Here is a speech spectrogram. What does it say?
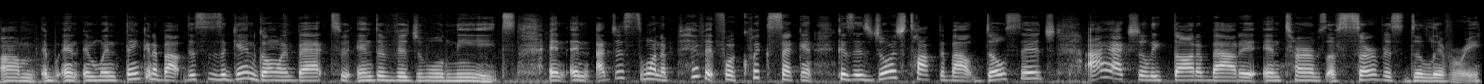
Um, and, and when thinking about this is again going back to individual needs. And, and I just want to pivot for a quick second because as George talked about dosage, I actually thought about it in terms of service delivery.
